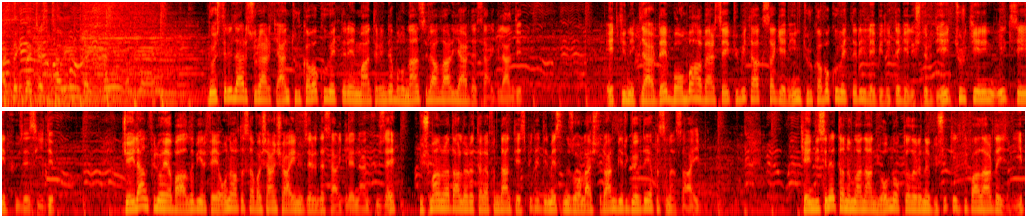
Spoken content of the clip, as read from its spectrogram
I think they just tell you they roll. Gösteriler sürerken Türk Hava Kuvvetleri envanterinde bulunan silahlar yerde sergilendi. Etkinliklerde bomba haberse TÜBİTAK SAGE'nin Türk Hava Kuvvetleri ile birlikte geliştirdiği Türkiye'nin ilk seyir füzesiydi. Ceylan filoya bağlı bir F-16 savaşan Şahin üzerinde sergilenen füze, düşman radarları tarafından tespit edilmesini zorlaştıran bir gövde yapısına sahip. Kendisine tanımlanan yol noktalarını düşük irtifalarda izleyip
